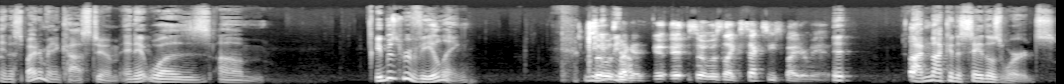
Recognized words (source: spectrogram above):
in a Spider-Man costume, and it was um, it was revealing. I mean, so it was it- like a, it, it- so it was like sexy Spider-Man. I'm not going to say those words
